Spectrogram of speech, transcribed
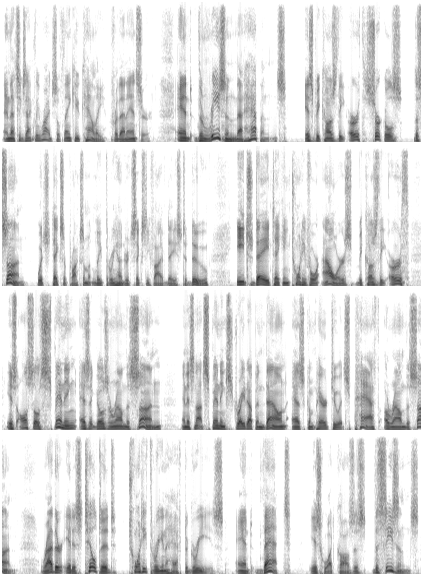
And that's exactly right. So thank you, Callie, for that answer. And the reason that happens is because the Earth circles the Sun, which takes approximately 365 days to do, each day taking 24 hours because the Earth is also spinning as it goes around the Sun, and it's not spinning straight up and down as compared to its path around the Sun. Rather, it is tilted 23 and a half degrees, and that is what causes the seasons.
